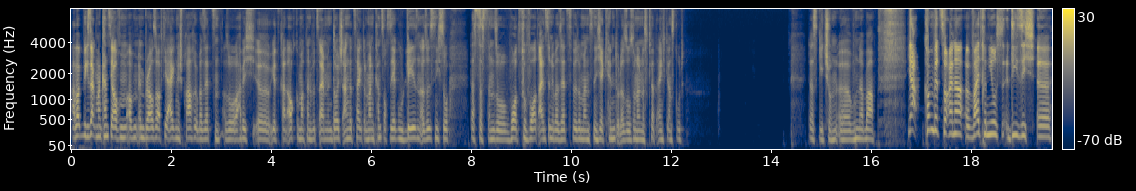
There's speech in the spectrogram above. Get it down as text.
aber wie gesagt, man kann es ja auf dem, auf dem, im Browser auf die eigene Sprache übersetzen. Also habe ich äh, jetzt gerade auch gemacht, dann wird es einem in Deutsch angezeigt und man kann es auch sehr gut lesen. Also ist nicht so, dass das dann so Wort für Wort einzeln übersetzt wird und man es nicht erkennt oder so, sondern das klappt eigentlich ganz gut. Das geht schon äh, wunderbar. Ja, kommen wir zu einer äh, weiteren News, die sich äh,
